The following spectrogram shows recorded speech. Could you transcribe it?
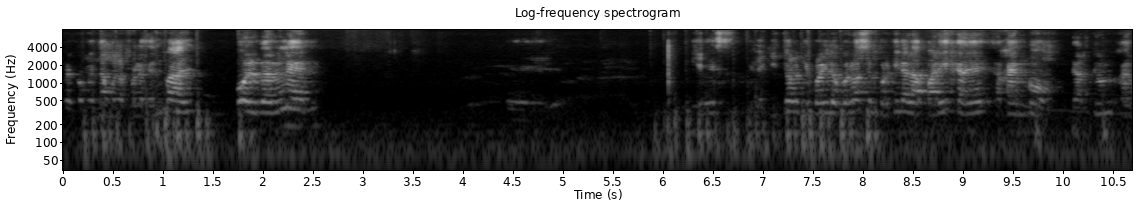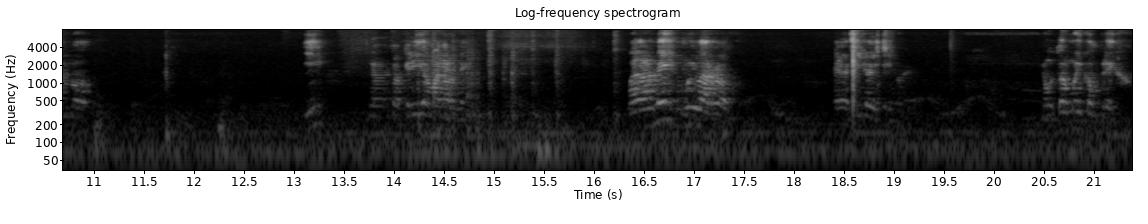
recomendamos Las Flores del Mal, Paul Verlaine, que es el escritor que por ahí lo conocen porque era la pareja de Rimbaud, de Arthur Rimbaud. Y nuestro querido Mallarmé. Mallarmé es muy barroco en el siglo XIX. Un autor muy complejo.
